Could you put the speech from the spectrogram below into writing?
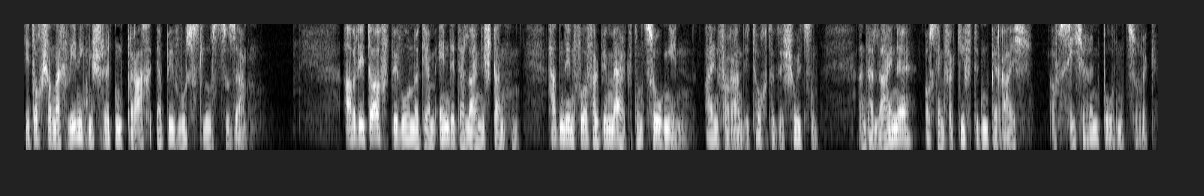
jedoch schon nach wenigen Schritten brach er bewusstlos zusammen. Aber die Dorfbewohner, die am Ende der Leine standen, hatten den Vorfall bemerkt und zogen ihn, allen voran die Tochter des Schulzen, an der Leine aus dem vergifteten Bereich auf sicheren Boden zurück.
